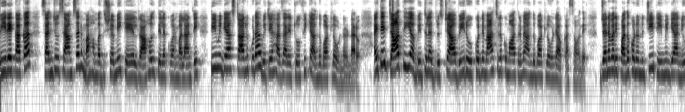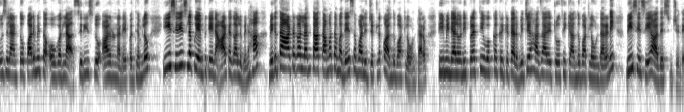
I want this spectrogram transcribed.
వీరే కాక సంజు శాంసన్ మహమ్మద్ షమి కేఎల్ రాహుల్ తిలక్ వర్మ లాంటి టీమిండియా స్టార్లు కూడా విజయ్ హజారే ట్రోఫీకి అందుబాటులో ఉండనున్నారు. అయితే జాతీయ విధుల దృష్ట్యా వీరు కొన్ని మ్యాచ్లకు మాత్రమే అందుబాటులో ఉండే అవకాశం ఉంది. జనవరి పదకొండు నుంచి టీమిండియా న్యూజిలాండ్తో పరిమిత ఓవర్ల సిరీస్లు ఆడనున్న నేపథ్యంలో ఈ సిరీస్లకు ఎంపికైన ఆటగాళ్ళు మినహా మిగతా ఆటగాళ్ళంతా తమ తమ దేశవాళీ జట్లకు అందుబాటులో ఉంటారు. టీమిండియాలోని ప్రతి ఒక్క క్రికెటర్ విజయ్ హజారే ట్రోఫీకి అందుబాటులో ఉండాలని బీసీసీఐ ఆదేశించింది.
